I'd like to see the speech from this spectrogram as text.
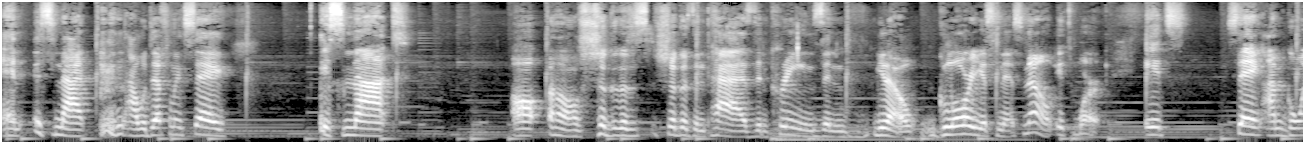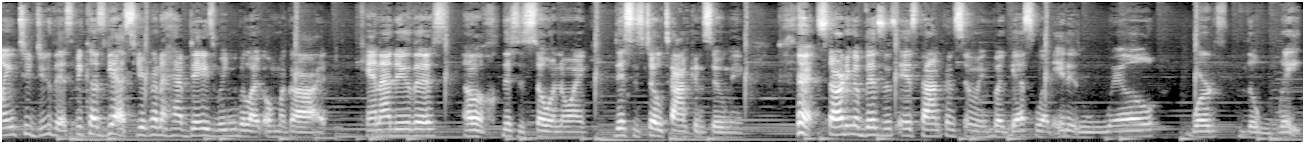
And it's not, I would definitely say, it's not all, all sugars, sugars and pads and creams and you know gloriousness. No, it's work. It's saying I'm going to do this because yes, you're going to have days where you be like, oh my god, can I do this? Oh, this is so annoying. This is so time consuming. Starting a business is time consuming, but guess what? It is well worth the wait.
